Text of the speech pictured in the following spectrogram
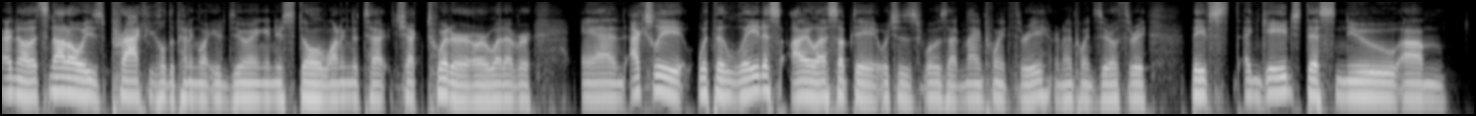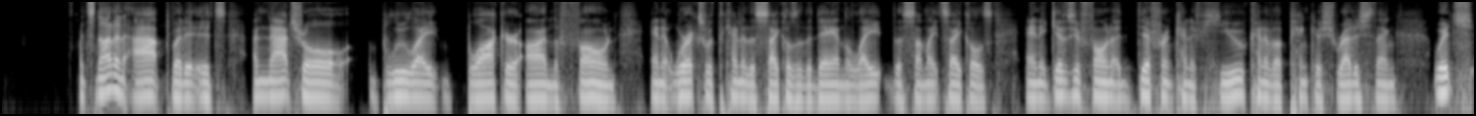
I know it's not always practical depending what you're doing, and you're still wanting to check Twitter or whatever. And actually, with the latest iOS update, which is what was that 9.3 or 9.03, they've engaged this new. Um, it's not an app, but it's a natural blue light blocker on the phone, and it works with kind of the cycles of the day and the light, the sunlight cycles, and it gives your phone a different kind of hue, kind of a pinkish reddish thing which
